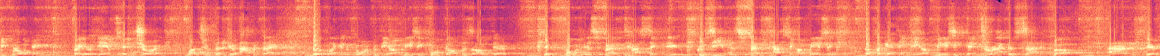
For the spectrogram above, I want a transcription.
keep rocking, play your games, enjoy. Once you build your appetite, don't forget to go into the amazing food counters out there. The food is fantastic, the cuisine is fantastic, amazing. Not forgetting the amazing interactive salad bar, and their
